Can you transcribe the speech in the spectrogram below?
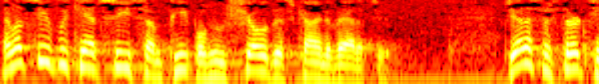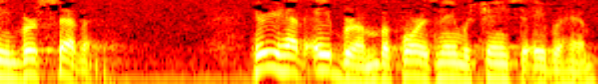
And let's see if we can't see some people who show this kind of attitude. Genesis 13, verse 7. Here you have Abram before his name was changed to Abraham.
